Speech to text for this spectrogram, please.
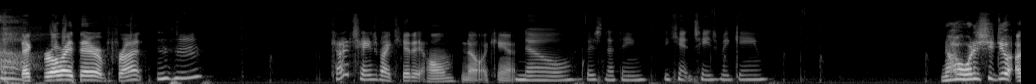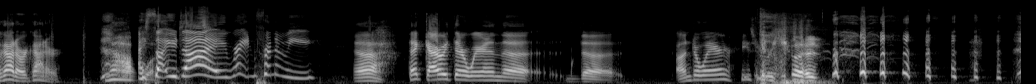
Oh. That girl right there up front. mm-hmm. Can I change my kid at home? No, I can't. No, there's nothing. You can't change my game. No. What is she doing? I got her. I got her. No. I saw you die right in front of me. Ugh, that guy right there wearing the the underwear. He's really good.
